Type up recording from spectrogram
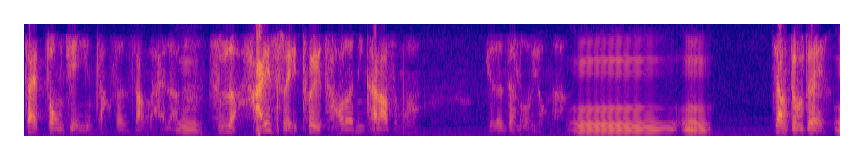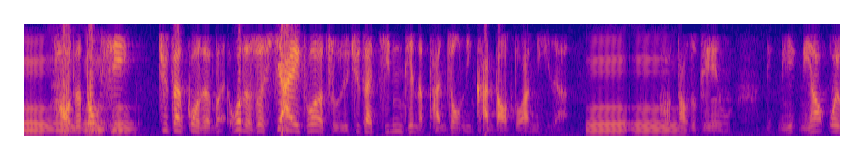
在中间已经涨升上来了，嗯，是不是海水退潮了？你看到什么？有人在裸泳了，嗯嗯，这样对不对？嗯，好的东西就在过程，或者说下一波的主流就在今天的盘中你看到端倪了，嗯嗯，好，导致平。你你要为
